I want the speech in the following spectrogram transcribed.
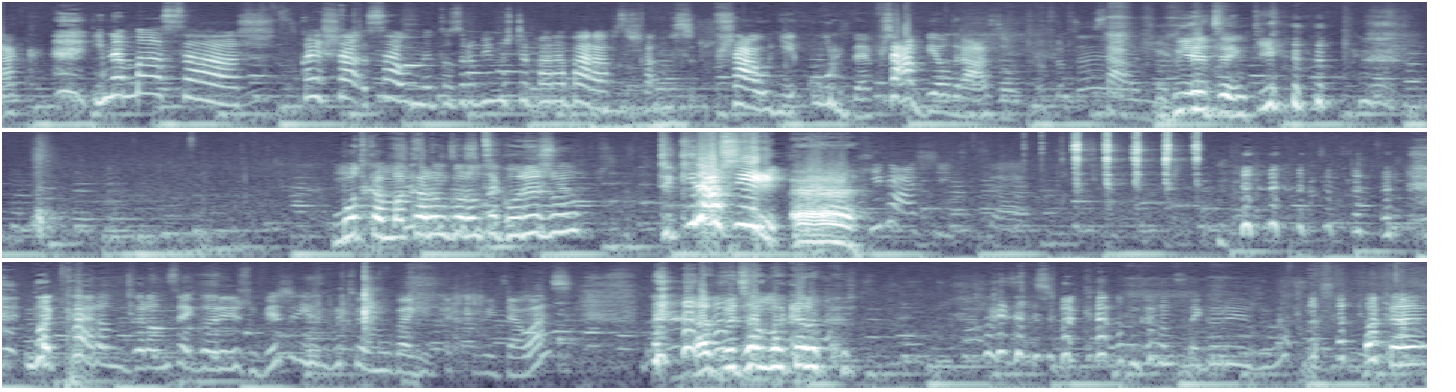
Tak. I na masaż! Szukaj sza- sauny, to zrobimy jeszcze barabara w, sza- w szaunie, kurde, w szambie od razu. W saunie. Nie, dzięki. Młotka makaron gorącego ryżu. Czy kirashi? Eee. Hirasi chce. Makaron gorącego ryżu. Wiesz, że nie zwróciłam uwagi, że tak powiedziałaś? A powiedziałam makaron... Powiedziałaś makaron gorącego ryżu. Okej.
